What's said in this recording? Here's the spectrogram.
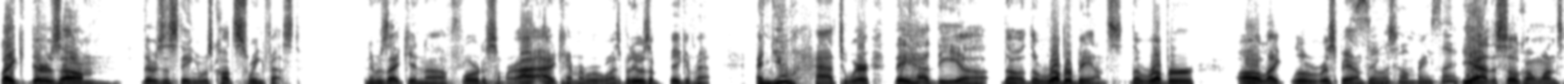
Like there's um there's this thing it was called Swing Fest, and it was like in uh, Florida somewhere. I I can't remember where it was, but it was a big event, and you had to wear. They had the uh the the rubber bands, the rubber uh like little wristband things. Silicone bracelet. Yeah, the silicone ones,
